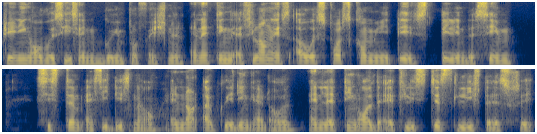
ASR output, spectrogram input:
training overseas and going professional. And I think as long as our sports community is still in the same system as it is now and not upgrading at all and letting all the athletes just leave the associ-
